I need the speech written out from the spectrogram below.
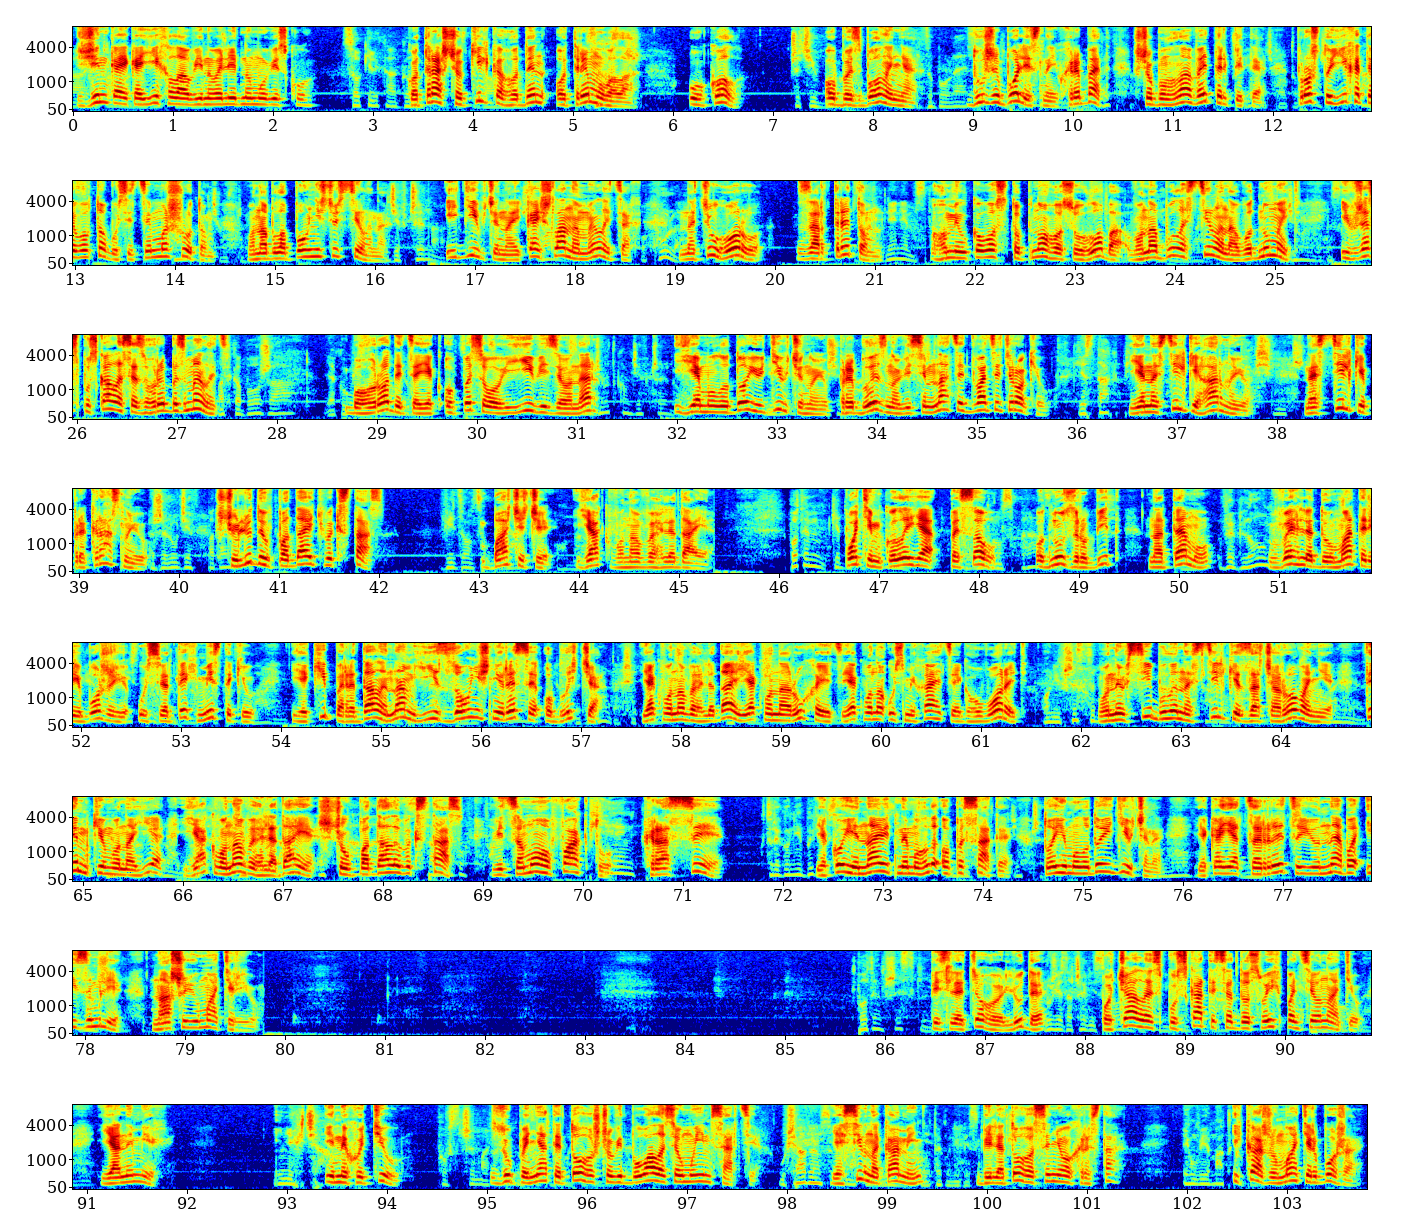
Жінка, яка їхала в інвалідному візку, co kilka godzin котра годин отримувала укол, обезболення, дуже болісний в хребет, щоб могла витерпіти, просто їхати в автобусі цим маршрутом. Вона була повністю зцілена. І дівчина, яка йшла на милицях на цю гору з артритом гомілково-стопного суглоба, вона була зцілена в одну мить і вже спускалася з гори без милиць. Богородиця, як описував її візіонер, є молодою дівчиною, приблизно 18-20 років. Є настільки гарною, настільки прекрасною, що люди впадають в екстаз, бачачи, як вона виглядає. Потім, коли я писав одну з робіт на тему вигляду Матері Божої у святих містиків які передали нам її зовнішні риси обличчя, як вона виглядає, як вона рухається, як вона усміхається, як говорить. Вони всі були настільки зачаровані тим, ким вона є, як вона виглядає, що впадали в екстаз від самого факту краси, якої навіть не могли описати, тої молодої дівчини, яка є царицею неба і землі, нашою матір'ю. Після цього люди почали спускатися до своїх пансіонатів. Я не міг і не хотів зупиняти того, що відбувалося в моїм серці. Я сів на камінь біля того синього matko, і кажу: матір Божа,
